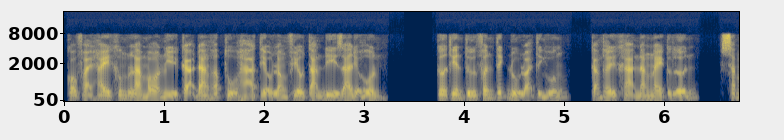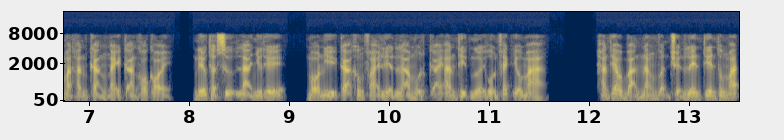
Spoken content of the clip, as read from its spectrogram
có phải hay không là mò nỉ cả đang hấp thụ hà tiểu long phiêu tán đi ra địa hồn? Cơ thiên tứ phân tích đủ loại tình huống, cảm thấy khả năng này cực lớn, sắc mặt hắn càng ngày càng khó coi, nếu thật sự là như thế, mò nỉ cả không phải liền là một cái ăn thịt người hồn phách yêu ma. Hắn theo bản năng vận chuyển lên tiên thông mắt,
